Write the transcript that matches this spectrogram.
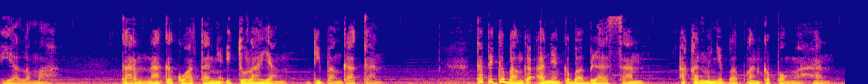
ia lemah karena kekuatannya itulah yang dibanggakan. Tapi kebanggaan yang kebablasan akan menyebabkan kepongahan.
